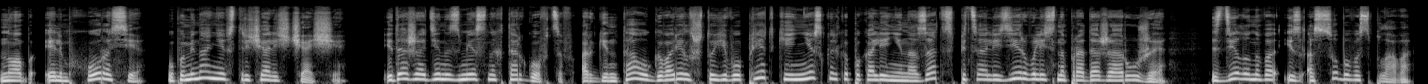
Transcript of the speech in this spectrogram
но об Эльмхоросе упоминания встречались чаще – и даже один из местных торговцев, Аргентау, говорил, что его предки несколько поколений назад специализировались на продаже оружия, сделанного из особого сплава,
